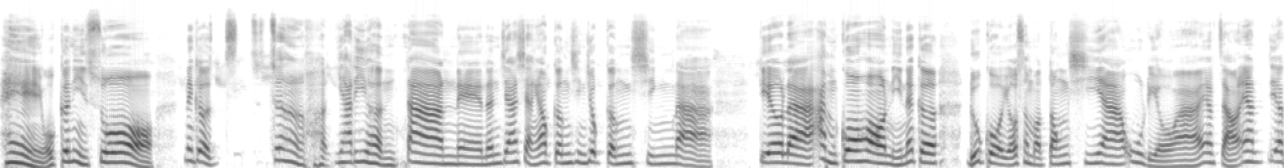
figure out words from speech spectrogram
嘿，我跟你说。那个这很压力很大呢，人家想要更新就更新啦，丢啦。啊，不过吼，你那个如果有什么东西啊，物流啊，要找要要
